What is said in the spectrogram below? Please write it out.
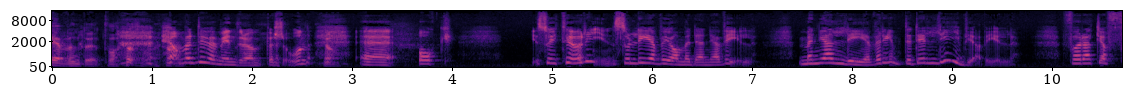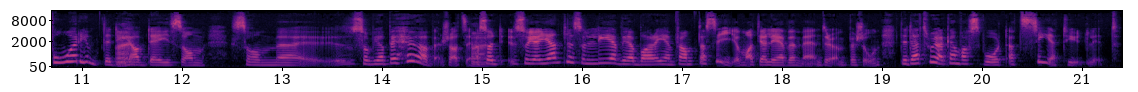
eventuellt vara så. ja, men du är min drömperson. Ja. Eh, och så i teorin så lever jag med den jag vill. Men jag lever inte det liv jag vill. För att jag får inte det Nej. av dig som, som, eh, som jag behöver så att säga. Så, så jag, egentligen så lever jag bara i en fantasi om att jag lever med en drömperson. Det där tror jag kan vara svårt att se tydligt.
